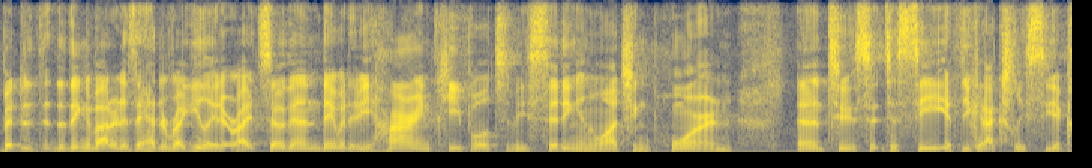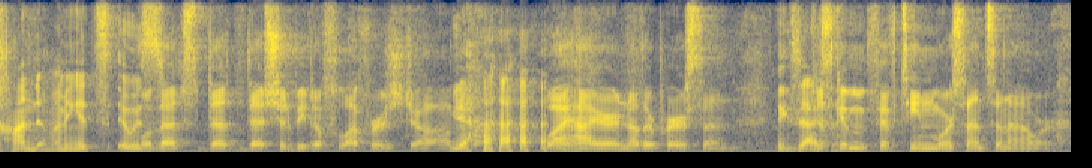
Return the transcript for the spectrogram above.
but the, the thing about it is they had to regulate it, right? So then they would be hiring people to be sitting and watching porn, and to to see if you could actually see a condom. I mean, it's it was Well, that's that. That should be the fluffer's job. Yeah. Why hire another person? Exactly. Just give them fifteen more cents an hour.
